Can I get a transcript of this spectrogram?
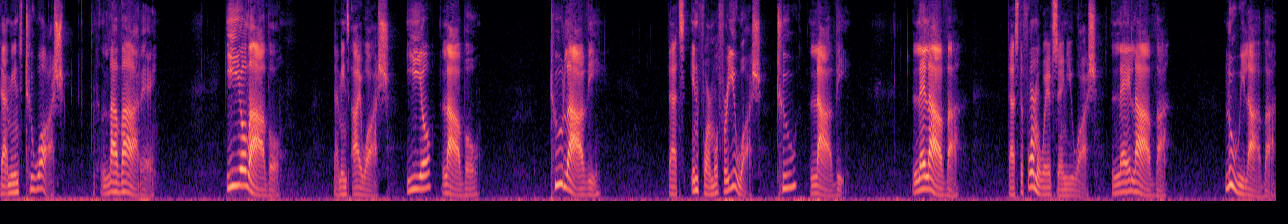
That means to wash. Lavare. Io lavo. That means I wash. Io lavo. Tu lavi. That's informal for you wash. Tu lavi. Lei lava. That's the formal way of saying you wash. Lei lava. Lui lava.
